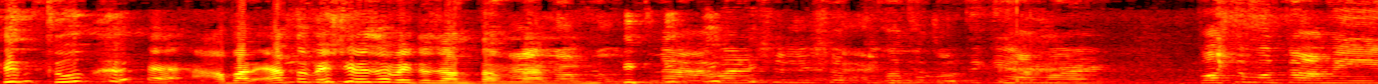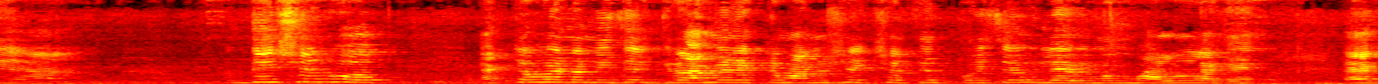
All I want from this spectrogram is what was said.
কিন্তু আবার এত বেশি হয়ে যাবে এটা জানতাম না আমি। সত্যি কথা বলতে কি আমার প্রথমত আমি দেশের হোক একটা হয় না নিজের গ্রামের একটা মানুষের একসাথে পরিচয় হলে এবং ভালো লাগে। এক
